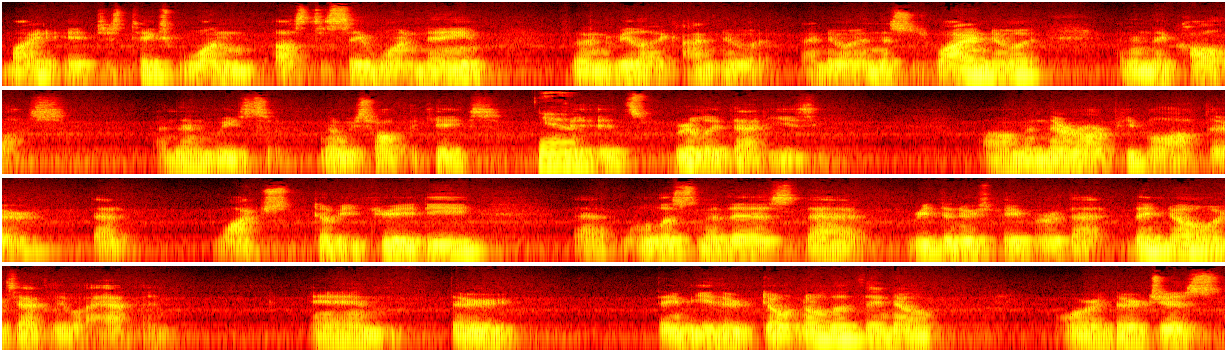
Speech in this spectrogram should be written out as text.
might it just takes one us to say one name for them to be like, I knew it, I knew it, and this is why I knew it, and then they call us, and then we then we solve the case. Yeah. It- it's really that easy. Um, and there are people out there that watch WQAD, that will listen to this, that read the newspaper, that they know exactly what happened, and they they either don't know that they know, or they're just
